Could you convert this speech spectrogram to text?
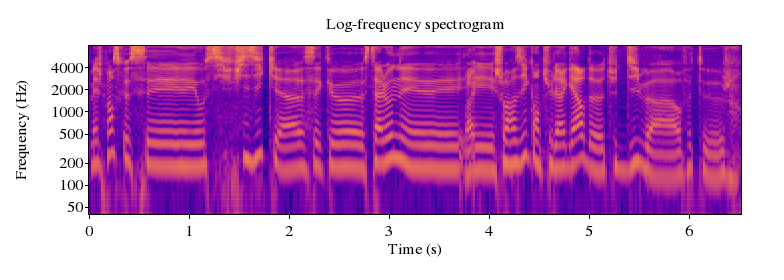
Mais je pense que c'est aussi physique. euh, C'est que Stallone et, Ouais. et Schwarzy, quand tu les regardes, tu te dis, bah, en fait, euh, genre,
